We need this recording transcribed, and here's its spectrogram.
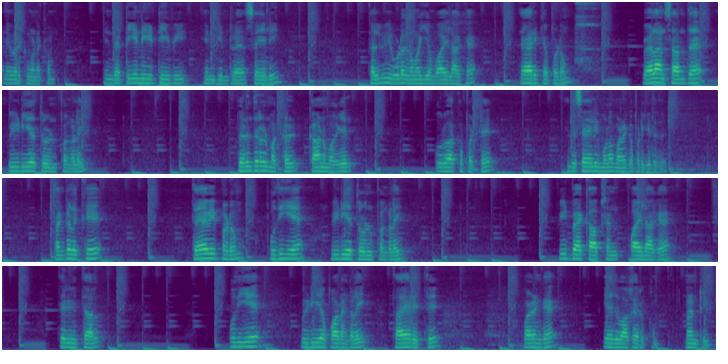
அனைவருக்கும் வணக்கம். இந்த டிஎன்இ டிவி என்கின்ற செயலி கல்வி ஊடக மையம் வாயிலாக தயாரிக்கப்படும் வேளாண் சார்ந்த வீடியோ தொழில்நுட்பங்களை பெருந்திரள் மக்கள் காணும் வகையில் உருவாக்கப்பட்டு இந்த செயலி மூலம் வழங்கப்படுகிறது. தங்களுக்கு தேவைப்படும் புதிய வீடியோ தொழில்நுட்பங்களை ஃபீட்பேக் ஆப்ஷன் வாயிலாக தெரிவித்தால் புதிய வீடியோ பாடங்களை தயாரித்து வழங்க ஏதுவாக இருக்கும். நன்றி.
